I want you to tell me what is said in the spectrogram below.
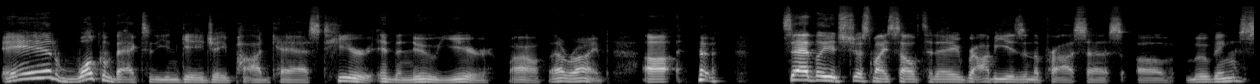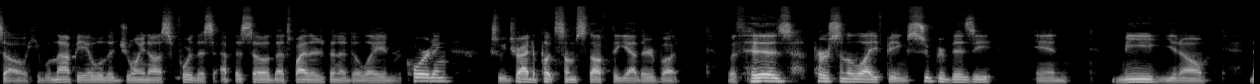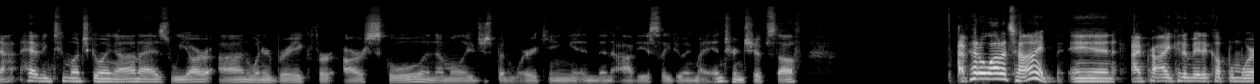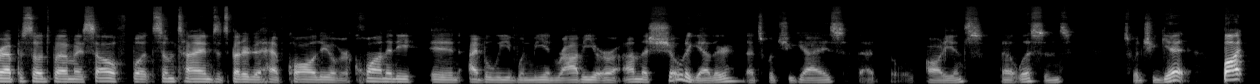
And welcome back to the Engage Eight podcast here in the new year. Wow, that rhymed. Uh sadly, it's just myself today. Robby is in the process of moving, so he will not be able to join us for this episode. That's why there's been a delay in recording because we tried to put some stuff together, but with his personal life being super busy and me, you know, not having too much going on as we are on winter break for our school and I'm only just been working and then obviously doing my internship stuff. I've had a lot of time and I probably could have made a couple more episodes by myself, but sometimes it's better to have quality over quantity. And I believe when me and Robby are on the show together, that's what you guys, that audience that listens, it's what you get. But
